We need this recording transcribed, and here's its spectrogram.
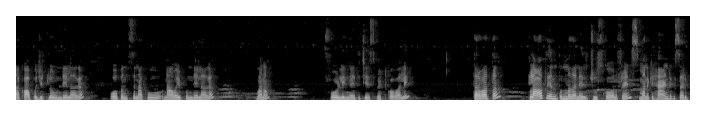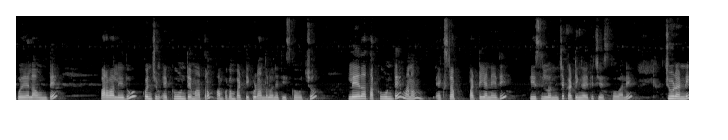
నాకు ఆపోజిట్లో ఉండేలాగా ఓపెన్స్ నాకు నా వైపు ఉండేలాగా మనం ఫోల్డింగ్ అయితే చేసి పెట్టుకోవాలి. తర్వాత క్లాత్ ఎంత ఉన్నది అనేది చూసుకోవాలి ఫ్రెండ్స్. మనకి హ్యాండ్కి సరిపోయేలా ఉంటే పర్వాలేదు. కొంచెం ఎక్కువ ఉంటే మాత్రం పంపకం పట్టి కూడా అందులోనే తీసుకోవచ్చు. లేదా తక్కువ ఉంటే మనం ఎక్స్ట్రా పట్టి అనేది పీసుల్లో నుంచే కటింగ్ అయితే చేసుకోవాలి. చూడండి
